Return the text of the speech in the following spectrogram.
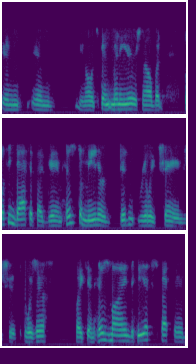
in in you know, it's been many years now, but looking back at that game, his demeanor didn't really change. It was if, like in his mind, he expected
